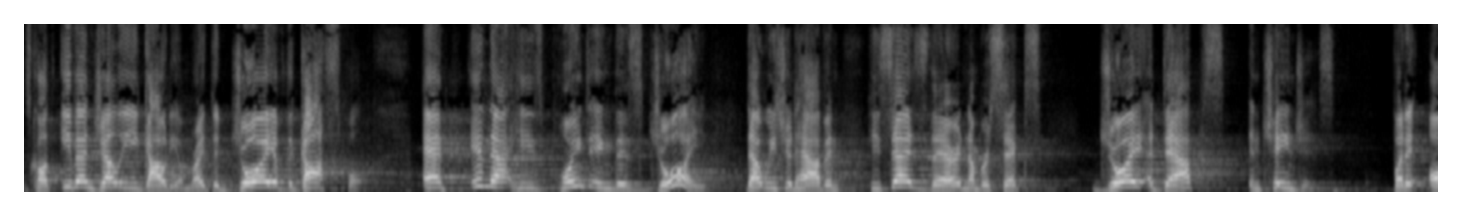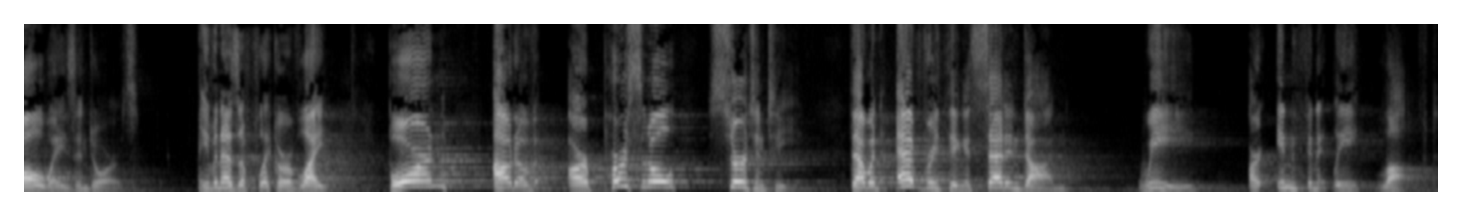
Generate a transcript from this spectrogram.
is called Evangelii Gaudium, right? The joy of the gospel. And in that, he's pointing this joy that we should have. And he says there, number six, joy adapts and changes, but it always endures, even as a flicker of light, born out of our personal certainty that when everything is said and done, we are infinitely loved.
